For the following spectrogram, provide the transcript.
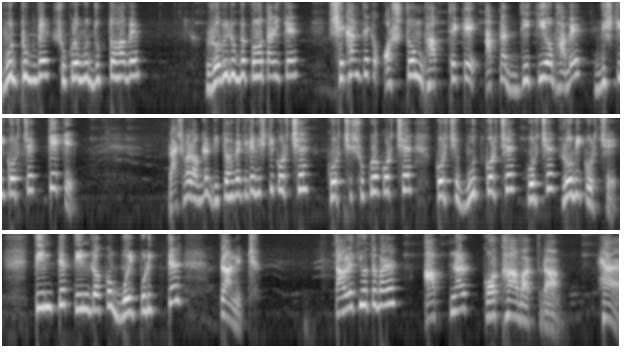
বুধ ঢুকবে, শুক্র বুধ যুক্ত হবে, রবি ঢুকবে পনেরো তারিখে সেখান থেকে অষ্টম ভাব থেকে আপনার দ্বিতীয়ভাবে দৃষ্টি করছে কে কে? রাশি বা লগ্নে দ্বিতীয়ভাবে কে কে দৃষ্টি করছে? করছে শুক্র করছে করছে বুধ করছে করছে রবি করছে। তিনটে তিন রকম বৈপরীত্যের প্ল্যানেট তাহলে কি হতে পারে? আপনার কথাবার্তা। হ্যাঁ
